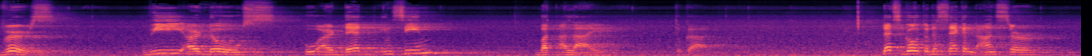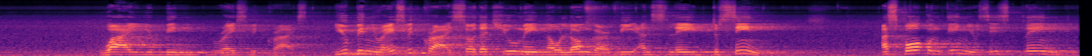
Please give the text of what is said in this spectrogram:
verse, we are those who are dead in sin but alive to God. Let's go to the second answer why you've been raised with Christ. You've been raised with Christ so that you may no longer be enslaved to sin. As Paul continues, he explained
